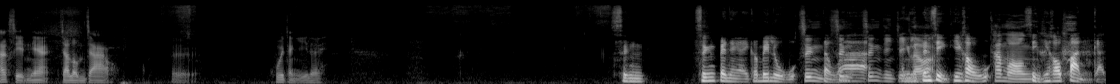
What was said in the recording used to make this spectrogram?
ทักษิณเนี่ยจะล้มเจ้า เออพูดอย่างนี้เลย ซึ่ง ซึ่งเป็นยังไงก็ไม่รู้ ซึ่งแต่ว่าซึ่งจริง ๆ แล้วเป็นสิ่งที่เขาถ้ามองสิ่งที่เขาปั่นกัน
